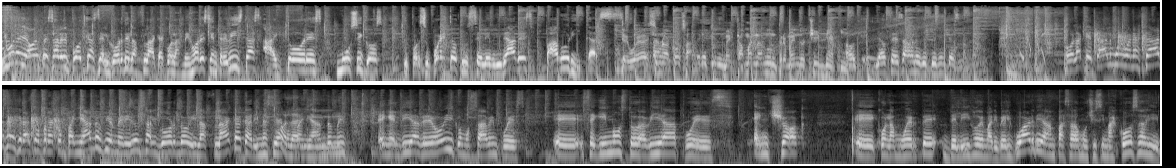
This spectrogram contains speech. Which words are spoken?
Y bueno, ya va a empezar el podcast del Gordo y la Flaca con las mejores entrevistas a actores, músicos y por supuesto tus celebridades favoritas. Te voy a decir una cosa, me está mandando un tremendo chisme aquí. Ok, ya ustedes saben lo que tienen que hacer. Hola, ¿qué tal? Muy buenas tardes. Gracias por acompañarnos. Bienvenidos al Gordo y la Flaca. Karina sigue Hola, acompañándome en el día de hoy. Como saben, pues eh, seguimos todavía pues en shock eh, con la muerte del hijo de Maribel Guardia. Han pasado muchísimas cosas y,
